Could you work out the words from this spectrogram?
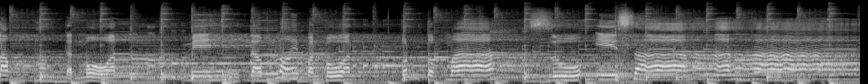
ลำพักกันมวนเมฆดำลอยปันปวนฝนตกมาสู่อีสาน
